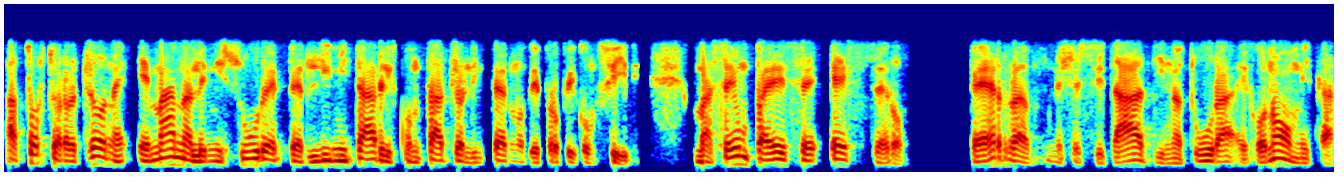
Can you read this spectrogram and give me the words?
a torto e a ragione emana le misure per limitare il contagio all'interno dei propri confini. Ma se un paese estero, per necessità di natura economica,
